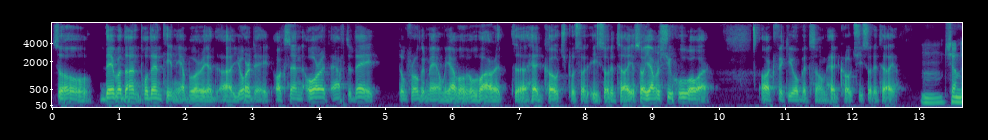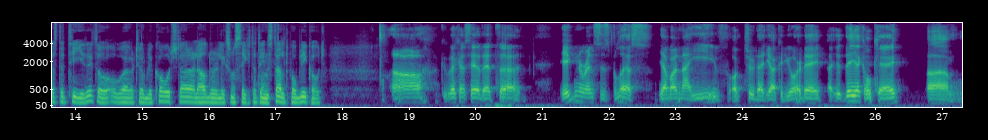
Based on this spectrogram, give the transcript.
Så det var den, på den tiden jag började uh, göra det. Och sen året efter det, de frågade mig om jag vara ett uh, head coach på, i Södertälje. Så jag var 27 år och fick jobbet som head coach i Södertälje. Mm. Kändes det tidigt att, att, gå över till att bli coach där eller hade du liksom siktat inställt på att bli coach? Ja, uh, jag kan säga att uh, ignorance is bliss. Jag var naiv och trodde att jag kunde göra det. Det gick okej. Okay. Um,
